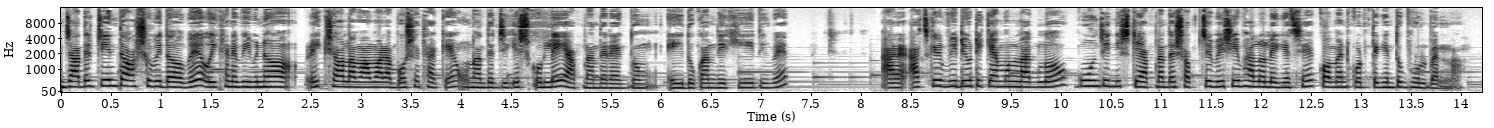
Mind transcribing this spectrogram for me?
যাদের চিনতে অসুবিধা হবে, ওইখানে বিভিন্ন রিক্সাওয়ালা মামারা বসে থাকে ওনাদের জিজ্ঞেস করলেই আপনাদের একদম এই দোকান দেখিয়ে দিবে। আর আজকের ভিডিওটি কেমন লাগল? কোন জিনিসটি আপনাদের সবচেয়ে বেশি ভালো লেগেছে? কমেন্ট করতে কিন্তু ভুলবেন না।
